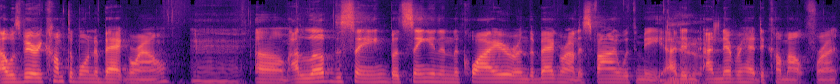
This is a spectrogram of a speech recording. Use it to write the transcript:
I was very comfortable in the background. Mm. Um, I love to sing, but singing in the choir or in the background is fine with me. Yeah. I didn't. I never had to come out front.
